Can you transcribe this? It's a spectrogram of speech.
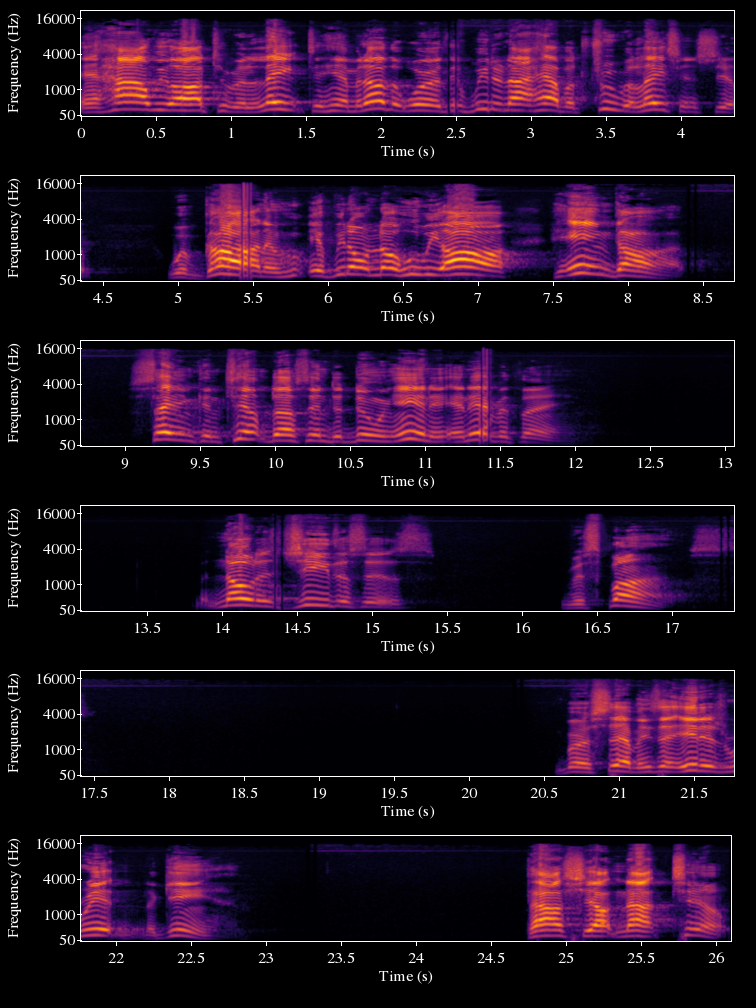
and how we are to relate to Him. In other words, if we do not have a true relationship with God and if we don't know who we are in God, Satan can tempt us into doing any and everything. But notice Jesus' response. Verse 7, he said, It is written again, Thou shalt not tempt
